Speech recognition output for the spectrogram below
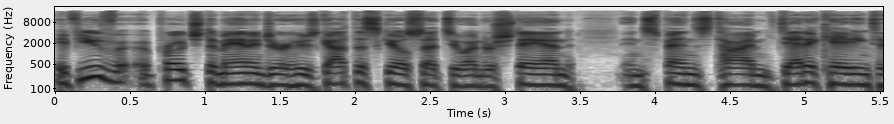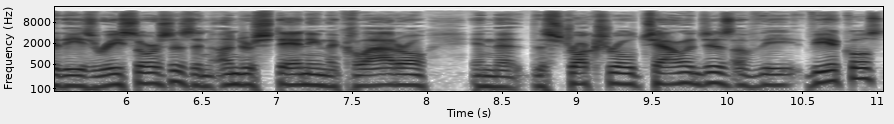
if you've approached a manager who's got the skill set to understand and spends time dedicating to these resources and understanding the collateral and the, the structural challenges of the vehicles,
